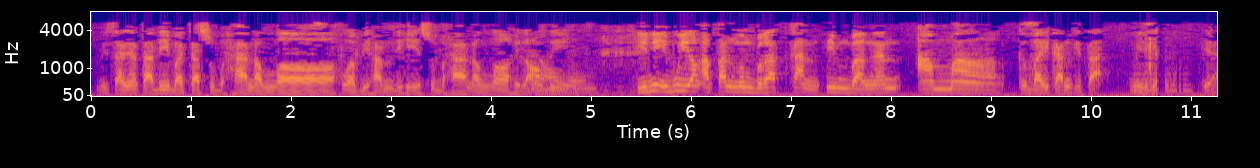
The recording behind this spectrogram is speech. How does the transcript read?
Misalnya tadi baca subhanallah wa bihamdihi subhanallahil azim. Ini ibu yang akan memberatkan timbangan amal kebaikan kita. Ya.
